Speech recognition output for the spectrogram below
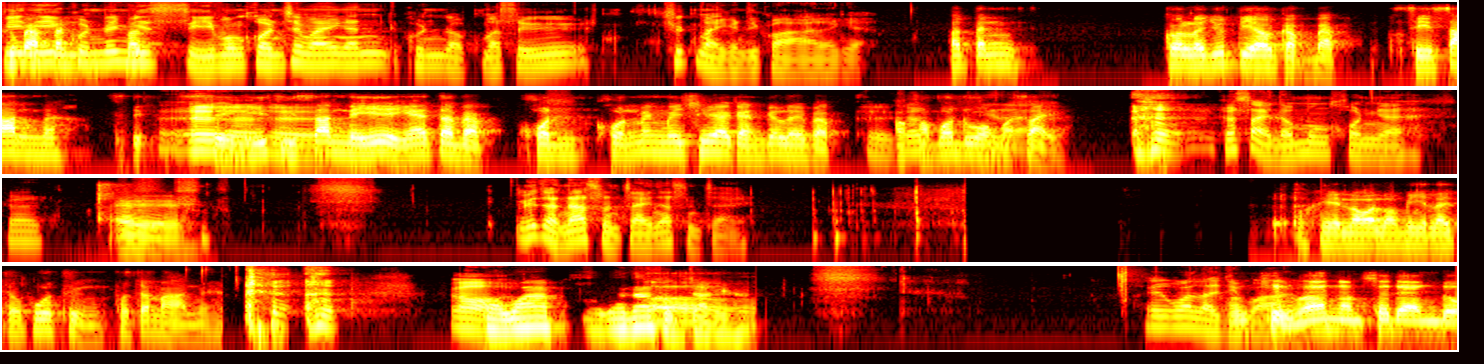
ปีอแบบนี้มันคุณไม่มัมีนสีมงคลใช่ไหมงั้น คุณแบบมาซื้อชุดใหม่กันดีกว่าอะไรเงี้ย มันเป็นกลยุทธ์เดียวกับแบบซีซั่นนะสีเออสีนี้เออซีซั่นนี้อย่างเงี้ยแต่แบบคนคนแม่งไม่เชื่อกันก็เลยแบบเออเอาก็คำว่าดวงนี่แหมาใส่ ก็ใส่แล้วมงคลไงก็เออเอ้ยแต่น่าสนใจน่าสนใจ โอเค เราเรามีอะไรจะพูดถึงพจมานไหมฮะก็เพราะว่าเพราะว่าน่าสนใจครับ เรียกว่าอะไรดีเขาวะเขียนว่านำแสดงโด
